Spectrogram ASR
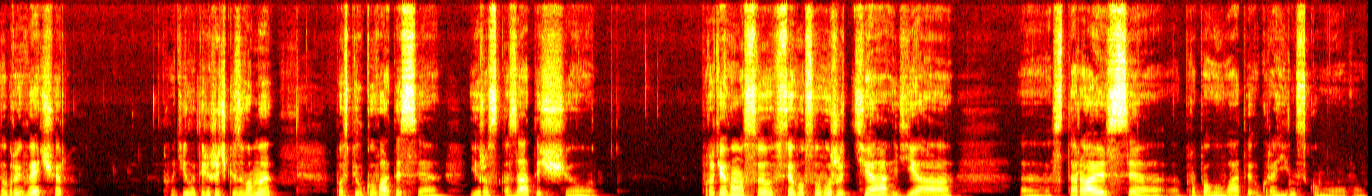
Добрий вечір. Хотіла трішечки з вами поспілкуватися і розказати, що протягом всього свого життя я е, стараюся пропагувати українську мову.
